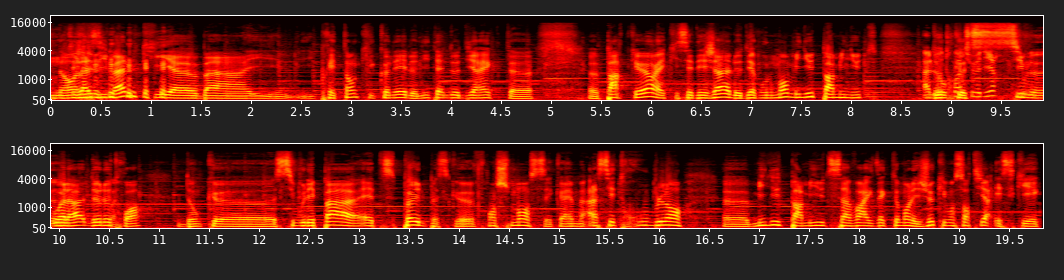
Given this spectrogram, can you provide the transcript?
Non, Laziman qui euh, ben, il, il prétend qu'il connaît le Nintendo Direct euh, par cœur et qui sait déjà le déroulement minute par minute. Ah le Donc, 3 euh, tu veux dire si vous- le- Voilà, de Ouais. l'E3. Donc euh, si vous voulez pas être spoil, parce que franchement c'est quand même assez troublant, euh, minute par minute, savoir exactement les jeux qui vont sortir et ce qui est...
